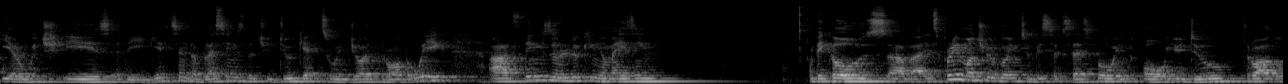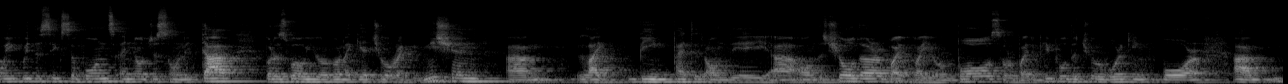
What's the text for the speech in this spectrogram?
here, which is the gifts and the blessings that you do get to enjoy throughout the week, uh, things are looking amazing because uh, it's pretty much you're going to be successful in all you do throughout the week with the six of wands and not just only that but as well you're going to get your recognition um, like being patted on the uh, on the shoulder by, by your boss or by the people that you're working for. Um,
